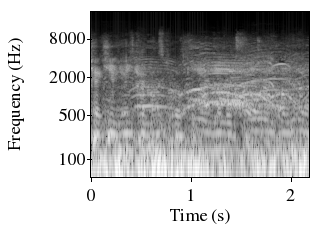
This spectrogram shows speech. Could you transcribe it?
check your insurance book.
